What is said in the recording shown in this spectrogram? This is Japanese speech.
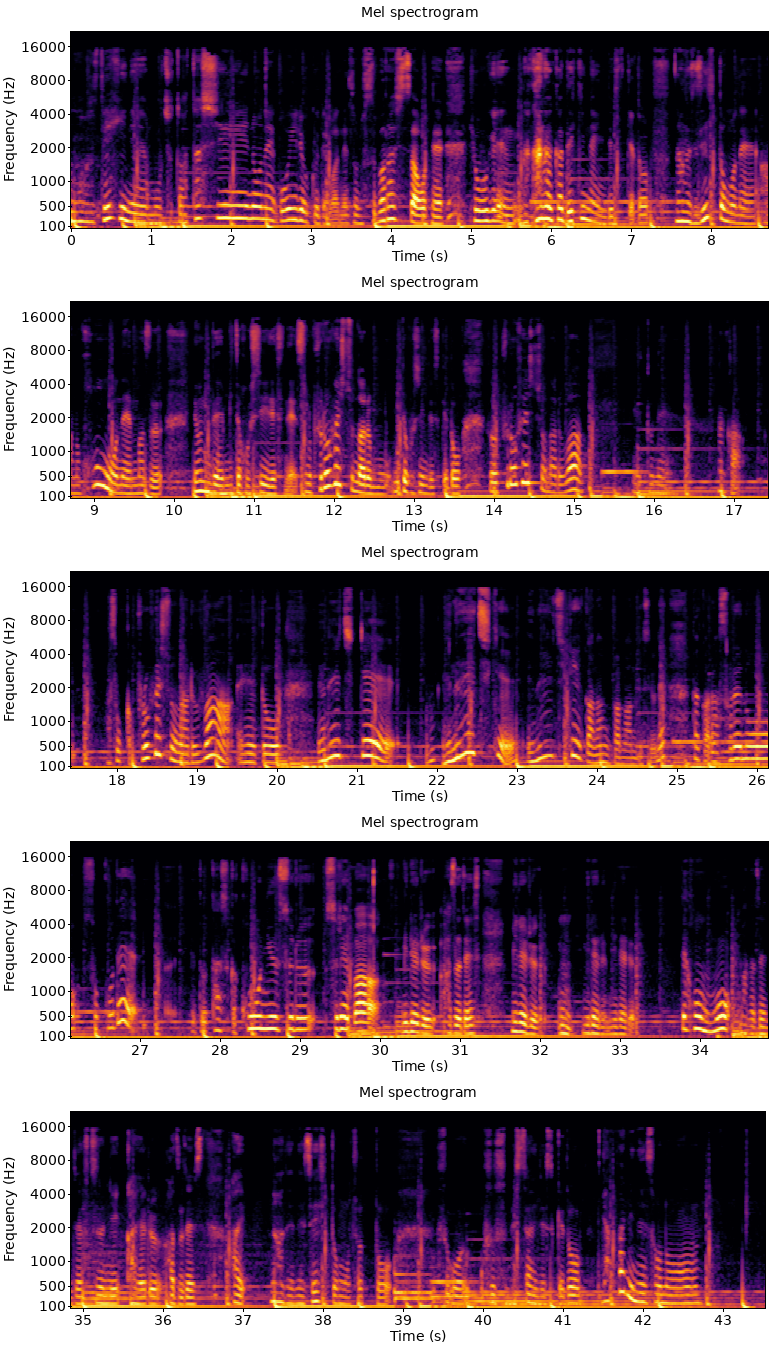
もうぜひねもうちょっと私のね語彙力ではねその素晴らしさをね表現なかなかできないんですけどなのでぜひともねあの本をねまず読んでみてほしいですね。そのプロフェッショナルも見てほしいんですけどそのプロフェッショナルはえっ、ー、とねなんかあそっかプロフェッショナルはえっ、ー、と NHK NHK? NHK かなんかなんですよね。だからそれのそこでっと、確か購入するすれば見れるはずです。見れるうん見れる見れる。で本もまだ全然普通に買えるはずです。はい。なのでね是非ともちょっとすごいおすすめしたいんですけどやっぱりねその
